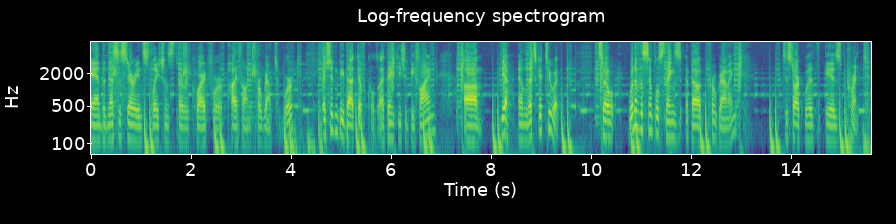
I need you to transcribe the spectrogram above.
and the necessary installations that are required for a Python program to work. It shouldn't be that difficult. I think you should be fine. Um, yeah, and let's get to it. So one of the simplest things about programming to start with is print.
